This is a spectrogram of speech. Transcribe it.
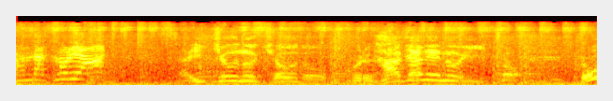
なんだこりゃ。最強の強度を誇る鋼の糸。銅橋。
